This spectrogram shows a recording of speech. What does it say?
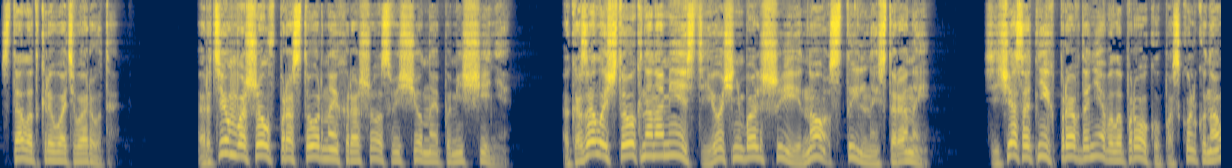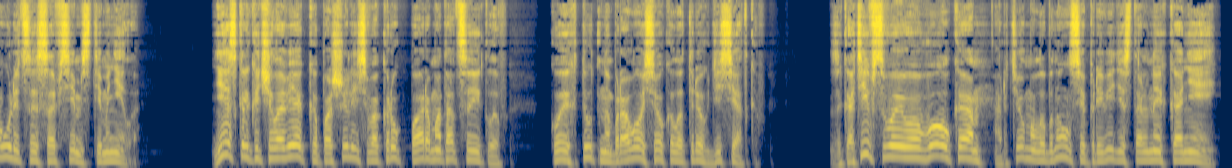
стал открывать ворота. Артем вошел в просторное, хорошо освещенное помещение. Оказалось, что окна на месте и очень большие, но с тыльной стороны. Сейчас от них, правда, не было проку, поскольку на улице совсем стемнело. Несколько человек копошились вокруг пары мотоциклов, коих тут набралось около трех десятков. Закатив своего волка, Артем улыбнулся при виде стальных коней,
